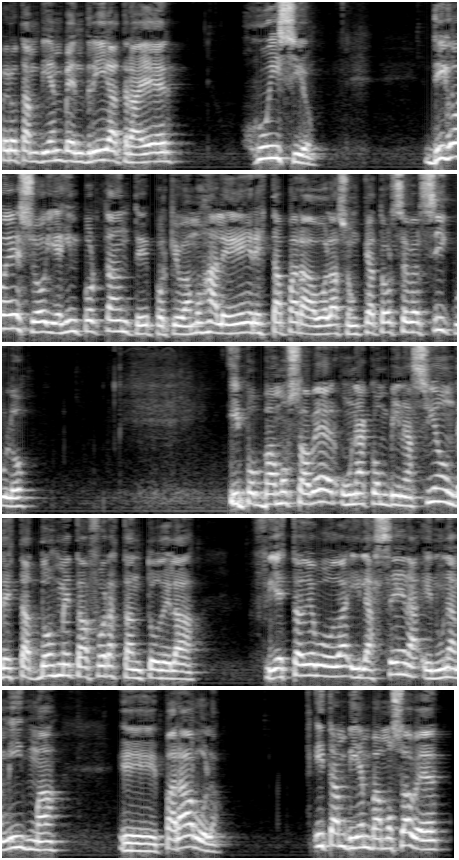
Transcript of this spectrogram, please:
pero también vendría a traer juicio. Digo eso y es importante porque vamos a leer esta parábola, son 14 versículos, y pues vamos a ver una combinación de estas dos metáforas, tanto de la fiesta de boda y la cena en una misma eh, parábola. Y también vamos a ver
